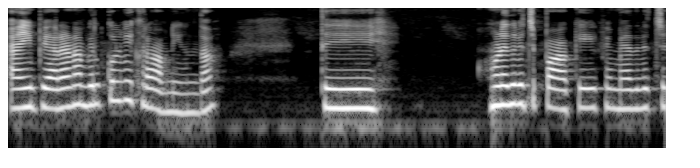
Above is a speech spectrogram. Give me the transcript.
ਐਂ ਪਿਆ ਰਹਿਣਾ ਬਿਲਕੁਲ ਵੀ ਖ਼ਰਾਬ ਨਹੀਂ ਹੁੰਦਾ। ਤੇ ਹੁਣ ਇਹਦੇ ਵਿੱਚ ਪਾ ਕੇ ਫਿਰ ਮੈਂ ਇਹਦੇ ਵਿੱਚ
